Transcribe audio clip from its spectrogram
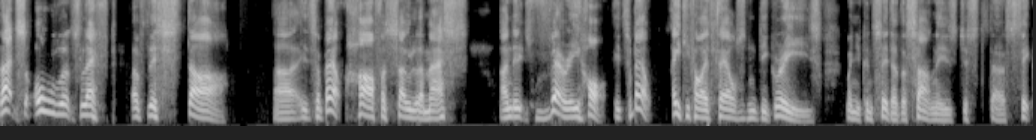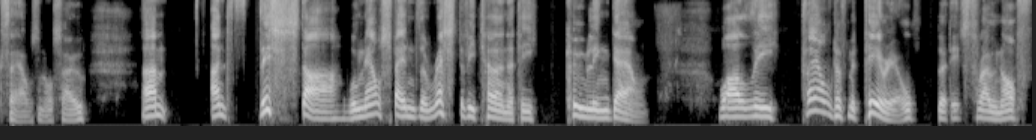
that's all that's left of this star. Uh, it's about half a solar mass and it's very hot. It's about 85,000 degrees when you consider the sun is just uh, 6,000 or so. Um, and this star will now spend the rest of eternity cooling down, while the cloud of material that it's thrown off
